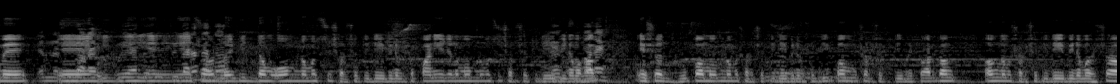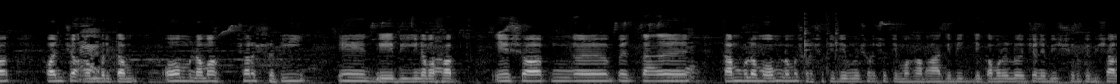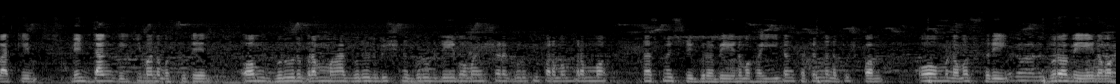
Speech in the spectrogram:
নৈবিদ্যম ওম নমস্য সরস্বতী দেবী নমস্য পানীয় জলম ওম নমস্য সরস্বতী দেবী নমঃ এস ধূপম ওম নম সরস্বতী দেবী নমস্য দীপম সরস্বতী দেবী নমস্য ওম নম সরস্বতী দেবী নমঃ পঞ্চ অমৃতম ওম সরস্বতী দেবী নমঃ। এসব কাম্বুলম ওম নম সরস্বতী দেব সরস্বতী মহাভাগ বিদ্যে কমল লোচনে বিশ্বরূপে বিশালাক্ষী বিদ্যাং দিকি মানবস্তুতে ওম গুরুর ব্রহ্মা, গুরুর বিষ্ণু, গুরুর দেব মহেশ্বর, গুরু কি পরম ব্রহ্ম? তস্মৈ শ্রী গুরবে নম। ইদং সচন্দন পুষ্পম। ওম নম শ্রী গুরবে নম।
